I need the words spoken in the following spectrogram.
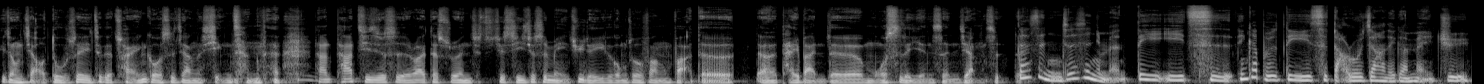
一种角度。所以这个 Triangle 是这样形成的，它它其实就是 Writers Room 就其实就是美剧的一个工作方法的呃台版的模式的延伸这样子。但是你这是你们第一。第一次应该不是第一次导入这样的一个美剧，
